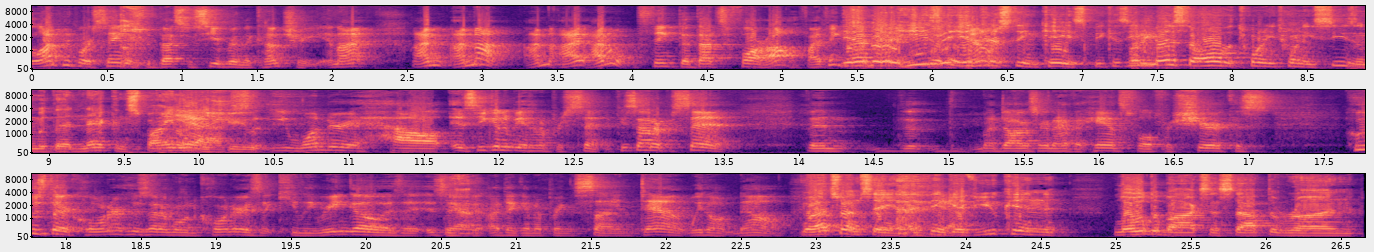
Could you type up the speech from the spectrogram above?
a lot of people are saying is the best receiver in the country, and I, I'm, I'm not, I'm, I, I don't think that that's far off. I think Yeah, but he's an talent. interesting case because he he- missed all the 2020 season with that neck and spinal Yeah, issue. so you wonder how is he going to be 100? percent If he's 100, percent then the, my dogs are going to have their hands full for sure. Because who's their corner? Who's on their number one corner? Is it Kelee Ringo? Is it? Is Yeah. it? Are they going to bring Cine down? We don't know. Well, that's what I'm saying. I think Yeah. if you can load the box and stop the run,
